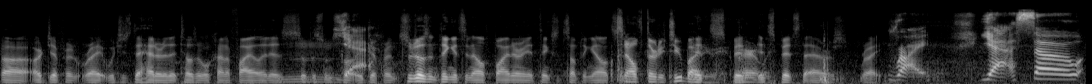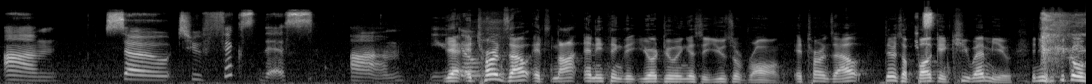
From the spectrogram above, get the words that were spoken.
uh, are different, right? Which is the header that tells it what kind of file it is. So this one's slightly Yeah. different. So it doesn't think it's an elf binary; it thinks it's something else. It's an ELF 32 binary. It, spit, it spits the errors, right? Right. Yeah. So, um, so to fix this, um, you Yeah, go, it turns out it's not anything that you're doing as a user wrong. It turns out there's a bug in QMU, and you have to go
